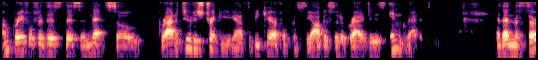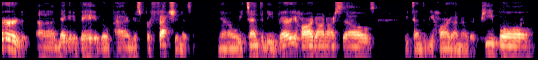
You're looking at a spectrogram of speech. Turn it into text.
i'm grateful for this this and this so Gratitude is tricky. You have to be careful because the opposite of gratitude is ingratitude. And then the third uh, negative behavioral pattern is perfectionism. You know, we tend to be very hard on ourselves. We tend to be hard on other people.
